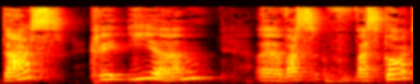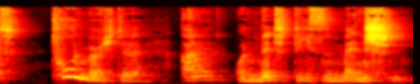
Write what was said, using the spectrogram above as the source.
das kreieren, äh, was, was Gott tun möchte an und mit diesen Menschen.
